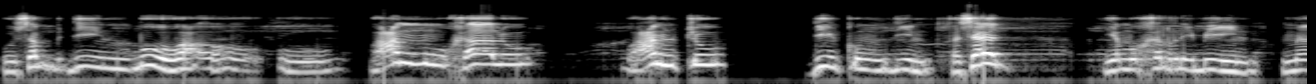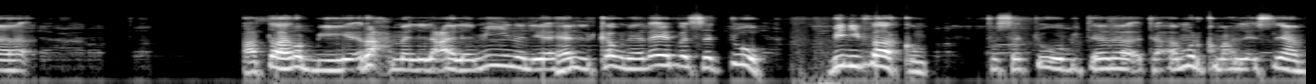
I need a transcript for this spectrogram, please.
وسب دين بوه وعمه وخاله وعمته. دينكم دين فساد. يا مخربين ما أعطاه ربي رحمة للعالمين لأهل الكون هذا فسدتوه بنفاقكم فسدتوه بتآمركم على الإسلام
